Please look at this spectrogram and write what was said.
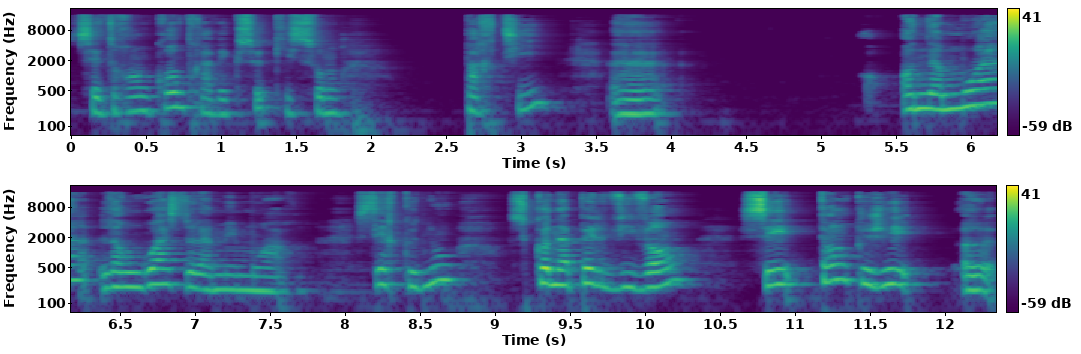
cette rencontre avec ceux qui sont partis, euh, on a moins l'angoisse de la mémoire. C'est-à-dire que nous, ce qu'on appelle vivant, c'est tant que j'ai euh,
